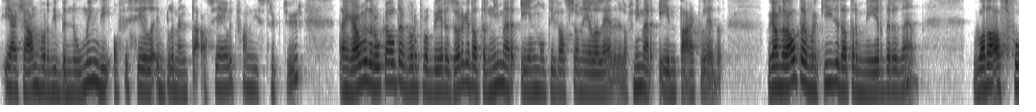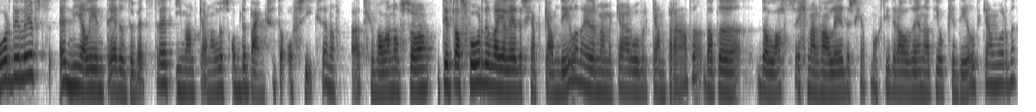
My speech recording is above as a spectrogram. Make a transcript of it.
ja, gaan voor die benoeming, die officiële implementatie eigenlijk van die structuur, dan gaan we er ook altijd voor proberen zorgen dat er niet maar één motivationele leider is of niet maar één taakleider. We gaan er altijd voor kiezen dat er meerdere zijn. Wat dat als voordeel heeft, en niet alleen tijdens de wedstrijd, iemand kan alles op de bank zitten of ziek zijn of uitgevallen of zo. Het heeft als voordeel dat je leiderschap kan delen, dat je er met elkaar over kan praten, dat de, de last zeg maar, van leiderschap, mocht die er al zijn, dat die ook gedeeld kan worden.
